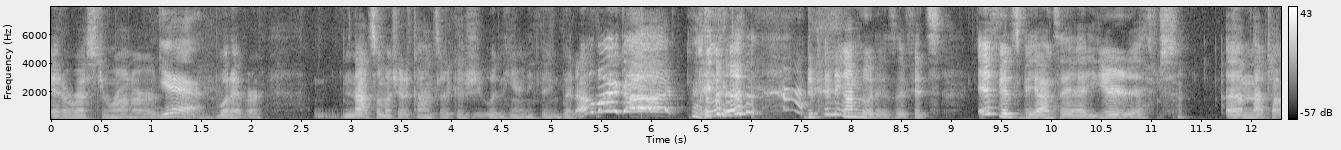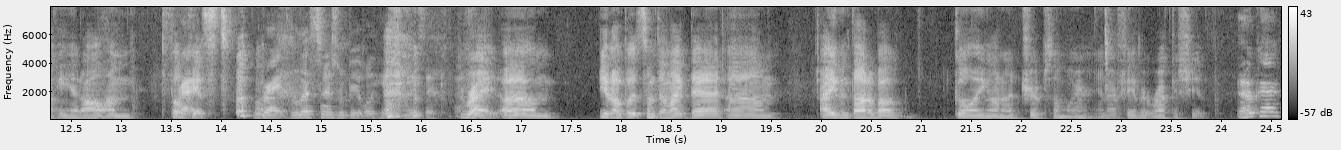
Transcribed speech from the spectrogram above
at a restaurant or Yeah. whatever. Not so much at a concert because you wouldn't hear anything, but oh my god! Depending on who it is, if it's if it's Beyonce, you're. I'm not talking at all. I'm focused. Right. Right. The listeners would be able to hear the music. Right. Um, you know, but something like that. Um, I even thought about going on a trip somewhere in our favorite rocket ship, Okay.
